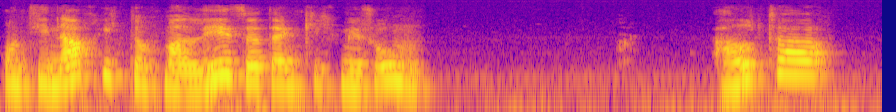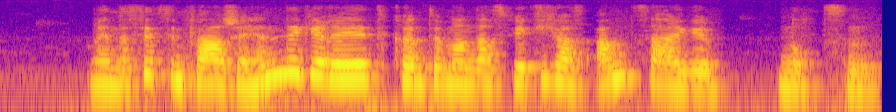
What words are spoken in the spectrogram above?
und die Nachricht nochmal lese, denke ich mir schon, Alter, wenn das jetzt in falsche Hände gerät, könnte man das wirklich als Anzeige nutzen.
